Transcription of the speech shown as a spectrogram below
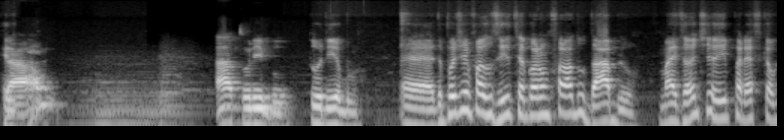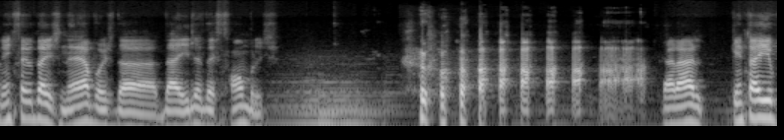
Tchau. Ah, Turíbulo. Turíbulo. É, depois a gente fala os itens, agora vamos falar do W. Mas antes aí parece que alguém saiu das névoas da, da Ilha das Sombras. Caralho, quem tá aí?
